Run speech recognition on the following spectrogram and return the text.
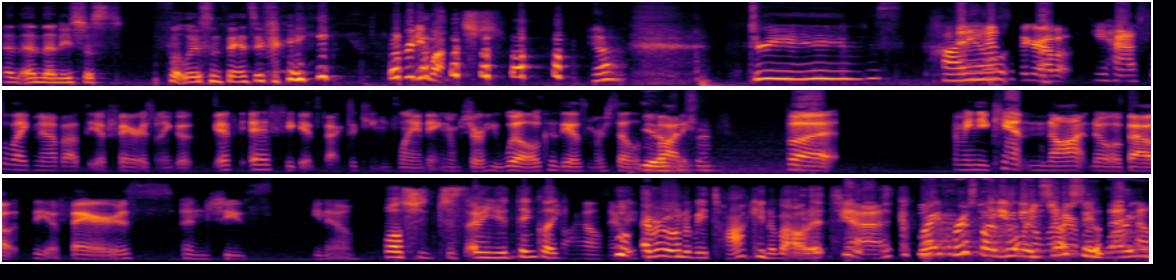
And and then he's just footloose and fancy free. Pretty much. yeah, Dreams. And he has to figure out about he has to like know about the affairs when he goes if if he gets back to King's Landing. I'm sure he will because he has Myrcella's yeah, body. sure. But I mean, you can't not know about the affairs, and she's you know Well, she just, I mean, you'd think like who, everyone would be talking about it too. Yeah. Like, Right, first I'd be like, wonder Cersei, why are you hell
